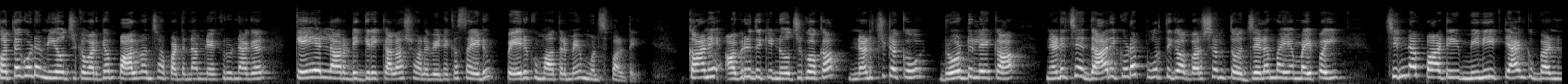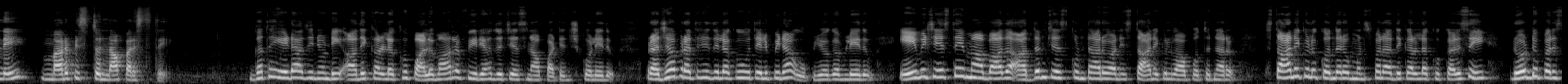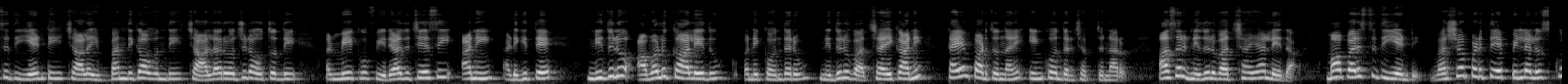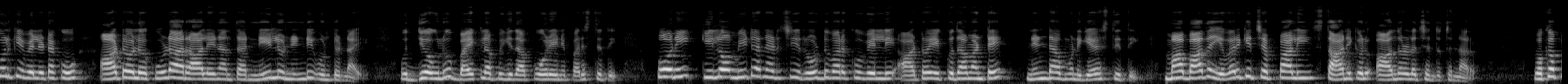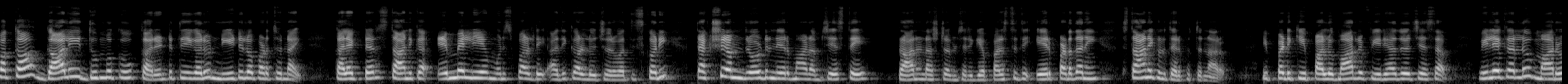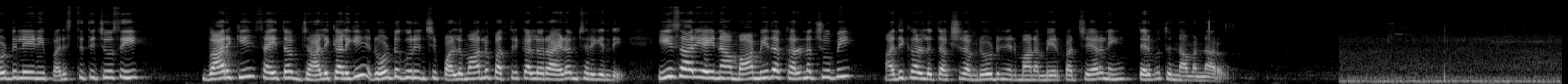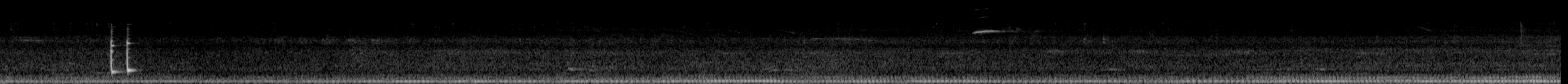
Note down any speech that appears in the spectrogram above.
కొత్తగూడెం నియోజకవర్గం పాల్వంచ పట్టణం Nehru Nagar KLR degree కళాశాల వెనుక సైడు పేరుకు మాత్రమే మున్సిపాలిటీ. కానీ అభివృద్ధికి నోచుకోక నడుచుటకు రోడ్డు లేక నడిచే దారి కూడా పూర్తిగా వర్షంతో జలమయమైపోయి చిన్నపాటి మినీ ట్యాంక్ బండిని మరిపిస్తున్న పరిస్థితి. గత ఏడాది నుండి అధికారులకు పలుమార్లు ఫిర్యాదు చేసినా పట్టించుకోలేదు. ప్రజాప్రతినిధులకు తెలిపినా ఉపయోగం లేదు. ఏమి చేస్తే మా బాధ అర్థం చేసుకుంటారు అని స్థానికులు వాపోతున్నారు. స్థానికులు కొందరు మున్సిపల్ అధికారులకు కలిసి రోడ్డు పరిస్థితి ఏంటి? చాలా ఇబ్బందిగా ఉంది. చాలా రోజులు అవుతుంది. అని మీకు ఫిర్యాదు చేసి అని అడిగితే నిధులు అమలు కాలేదు అని కొందరు నిధులు వచ్చాయి కానీ టైం పడుతుందని ఇంకొందరు చెప్తున్నారు. అసలు నిధులు వచ్చాయా లేదా? మా పరిస్థితి ఏంటి? వర్షం పడితే పిల్లలు స్కూల్కి వెళ్ళటకు ఆటోలో కూడా రాలేనంత నీళ్ళు నిండి ఉంటున్నాయి. ఉద్యోగులు బైక్ల మీద పోలేని పరిస్థితి. పోని కిలోమీటర్ నడిచి రోడ్డు వరకు వెళ్ళి ఆటో ఎక్కుదామంటే నిండా మునిగే స్థితి. మా బాధ ఎవరికి చెప్పాలి? స్థానికులు ఆందోళన చెందుతున్నారు. ఒక పక్క గాలి దుమ్ముకు కరెంటు తీగలు నీటిలో పడుతున్నాయి. కలెక్టర్ స్థానిక ఎమ్మెల్యే మున్సిపాలిటీ అధికారులు చొరవ తీసుకొని తక్షణం రోడ్డు నిర్మాణం చేస్తే ప్రాణ నష్టం జరిగే పరిస్థితి ఏర్పడదని స్థానికులు తెలుపుతున్నారు. ఇప్పటికీ పలుమార్లు ఫిర్యాదులు చేశాం. విలేకరులు మా రోడ్డు లేని పరిస్థితి చూసి వారికి సైతం జాలి కలిగి రోడ్డు గురించి పలుమార్లు పత్రికల్లో రాయడం జరిగింది. ఈసారి అయినా మా మీద కరుణ చూపి అధికారులు తక్షణం రోడ్డు నిర్మాణం ఏర్పాటు చేయాలని తెలుపుతున్నామన్నారు.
